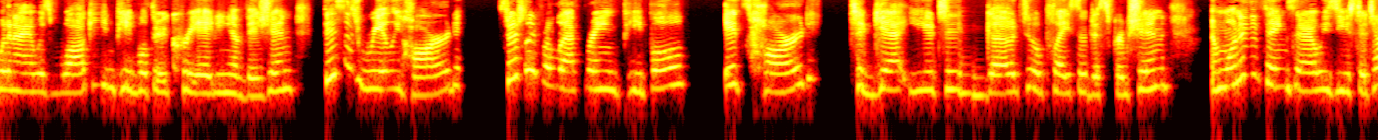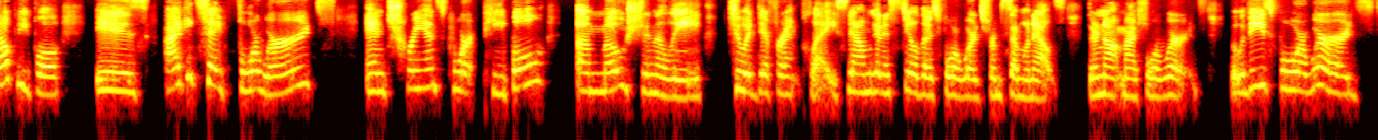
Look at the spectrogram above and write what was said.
when i was walking people through creating a vision this is really hard especially for left brain people, it's hard to get you to go to a place of description. And one of the things that I always used to tell people is I could say four words and transport people emotionally to a different place. Now I'm going to steal those four words from someone else. They're not my four words. But with these four words,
